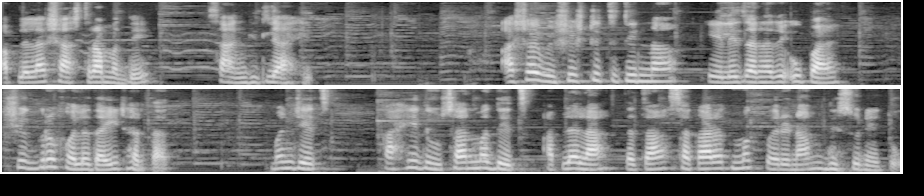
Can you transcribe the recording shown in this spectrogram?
आपल्याला शास्त्रामध्ये सांगितले आहेत. अशा विशिष्ट तिथींना केले जाणारे उपाय शीघ्र फलदायी ठरतात. म्हणजेच काही दिवसांमध्येच आपल्याला त्याचा सकारात्मक परिणाम दिसून येतो.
